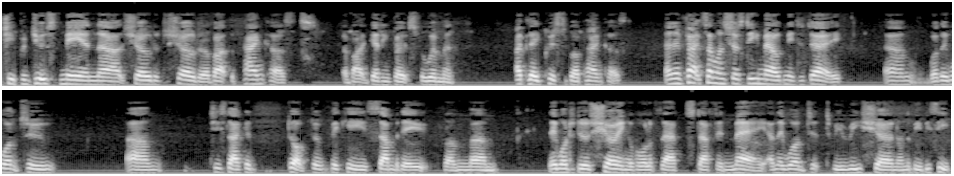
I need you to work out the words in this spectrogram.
she produced me in uh, Shoulder to Shoulder about the Pankhursts, about getting votes for women. I played Christabel Pankhurst. And in fact, someone's just emailed me today, um, well, they want to, um, she's like a Dr. Vicky, somebody from, um, they want to do a showing of all of that stuff in May, and they want it to be re-shown on the BBC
